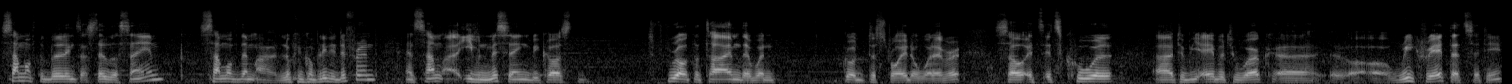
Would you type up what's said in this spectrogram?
some of the buildings are still the same, some of them are looking completely different, and some are even missing because throughout the time they went got destroyed or whatever. So it's, it's cool uh, to be able to work, uh, or recreate that city.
